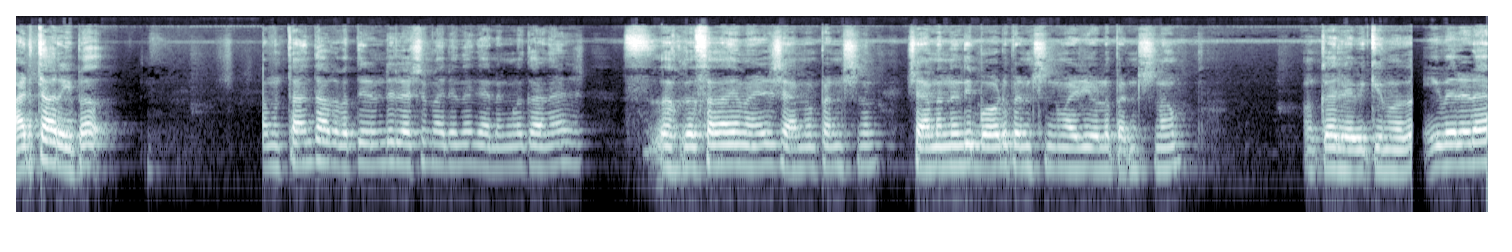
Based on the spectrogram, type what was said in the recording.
അടുത്ത അറിയിപ്പ് സംസ്ഥാനത്ത് അറുപത്തിരണ്ട് ലക്ഷം വരുന്ന ജനങ്ങൾക്കാണ് സർക്കാർ ക്ഷേമ പെൻഷനും ക്ഷേമനിധി ബോർഡ് പെൻഷൻ വഴിയുള്ള പെൻഷനും ഒക്കെ ലഭിക്കുന്നത് ഇവരുടെ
